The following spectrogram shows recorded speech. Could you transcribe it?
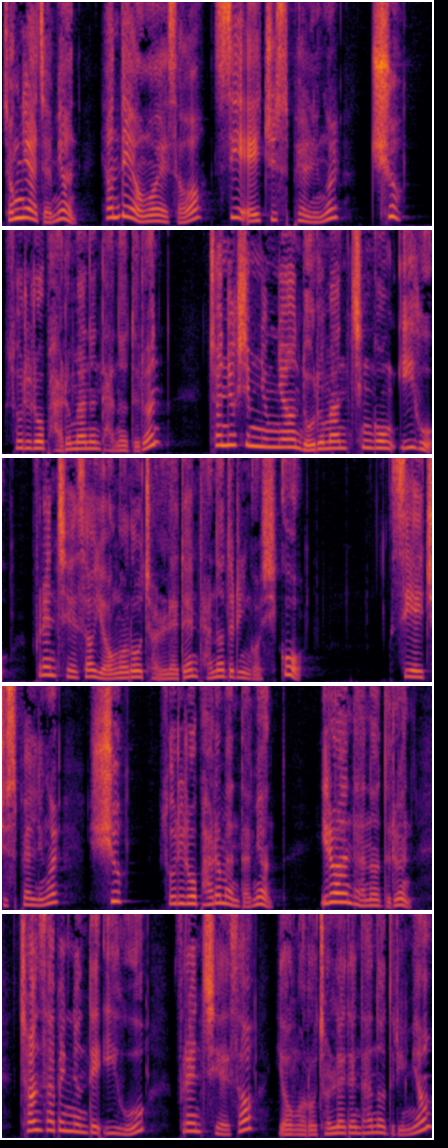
정리하자면 현대 영어에서 CH 스펠링을 추 소리로 발음하는 단어들은 1066년 노르만 침공 이후 French에서 영어로 전래된 단어들인 것이고 CH 스펠링을 슈 소리로 발음한다면 이러한 단어들은 1400년대 이후 French에서 영어로 전래된 단어들이며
